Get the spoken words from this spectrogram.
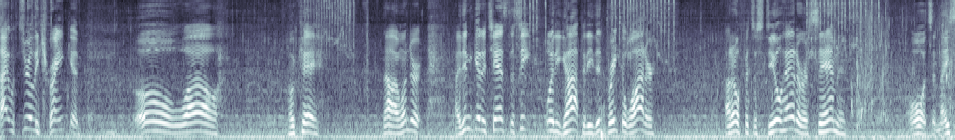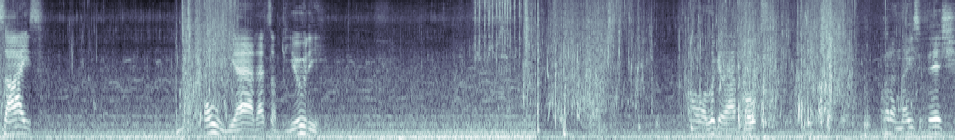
I was really cranking. Oh, wow. Okay. Now I wonder, I didn't get a chance to see what he got, but he did break the water. I don't know if it's a steelhead or a salmon. Oh, it's a nice size. Oh yeah, that's a beauty. Look at that, folks. What a nice fish.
